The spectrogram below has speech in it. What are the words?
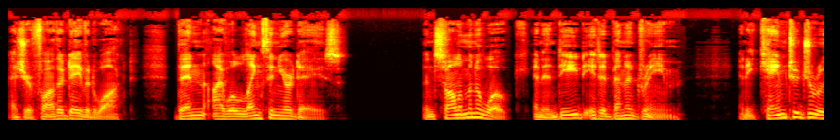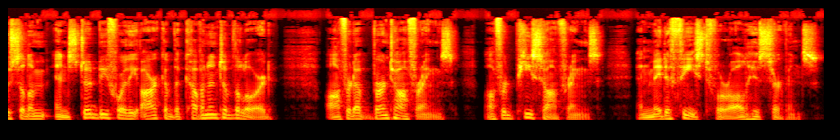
as your father David walked, then I will lengthen your days. Then Solomon awoke, and indeed it had been a dream. And he came to Jerusalem, and stood before the ark of the covenant of the Lord, offered up burnt offerings, offered peace offerings, and made a feast for all his servants.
